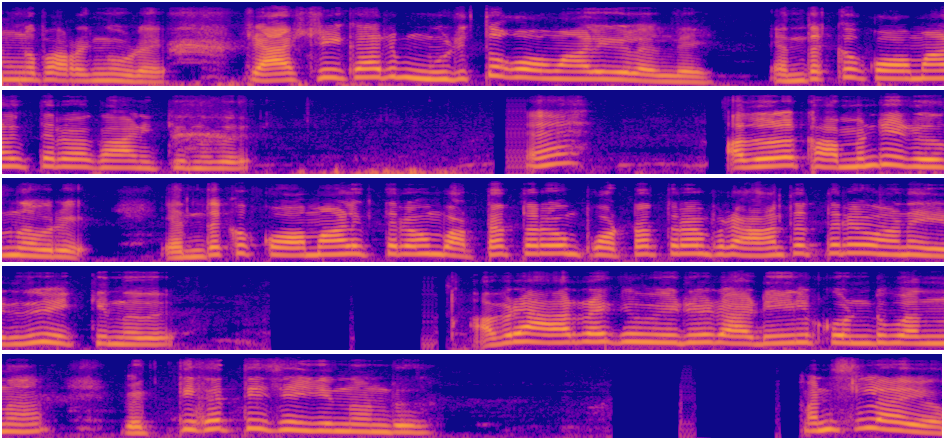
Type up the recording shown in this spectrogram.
അങ്ങ് പറഞ്ഞൂടെ? രാഷ്ട്രീയക്കാർ മുഴുത്ത കോമാളികളല്ലേ? എന്തൊക്കെ കോമാളിത്തരമാണ് കാണിക്കുന്നത്? ഏ? അതുപോലെ കമന്റ് എഴുതുന്നവർ എന്തൊക്കെ കോമാളിത്തരവും വട്ടത്തരവും പൊട്ടത്തരവും ഭ്രാന്തത്തരവുമാണ് എഴുതി വയ്ക്കുന്നത് അവരാരുടെയൊക്കെ വീഡിയോയുടെ അടിയിൽ കൊണ്ടുവന്ന് വ്യക്തിഹത്യ ചെയ്യുന്നുണ്ട്? മനസ്സിലായോ?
